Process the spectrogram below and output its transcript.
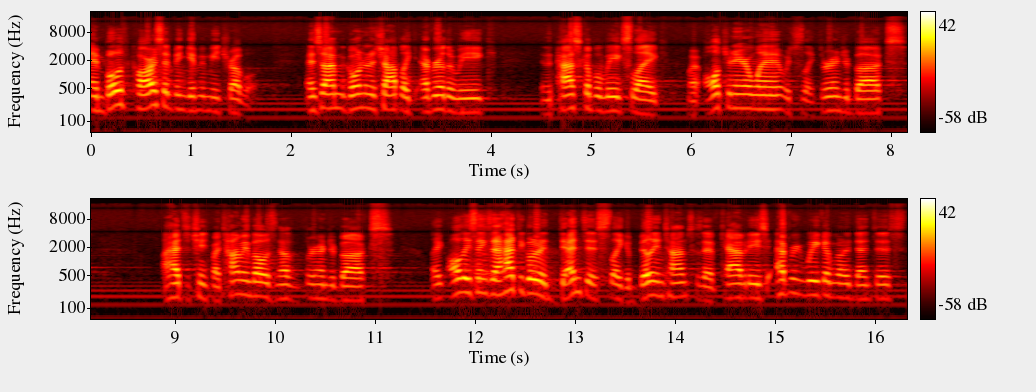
and both cars have been giving me trouble. And so I'm going to the shop like every other week. In the past couple weeks, like my alternator went, which is like 300 bucks. I had to change my timing belt, was another 300 bucks. Like all these things. I had to go to the dentist like a billion times because I have cavities. Every week I'm going to dentist.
